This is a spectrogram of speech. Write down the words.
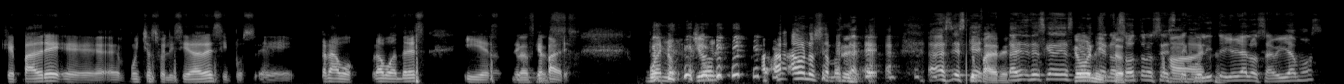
qué padre, eh, muchas felicidades y pues eh, bravo, bravo Andrés, y este, qué Gracias. padre. Bueno, yo, ah, vámonos a meter, Así es Qué que, padre. es que, es que nosotros, este. Julito y yo ya lo sabíamos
